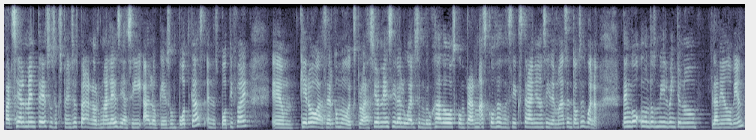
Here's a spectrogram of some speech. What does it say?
parcialmente sus experiencias paranormales y así a lo que es un podcast en Spotify. Em, quiero hacer como exploraciones, ir a lugares embrujados, comprar más cosas así extrañas y demás. Entonces, bueno, tengo un 2021 planeado bien.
